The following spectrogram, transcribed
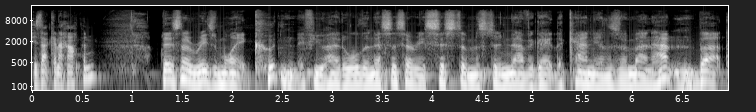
Is that going to happen? There's no reason why it couldn't if you had all the necessary systems to navigate the canyons of Manhattan. But,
